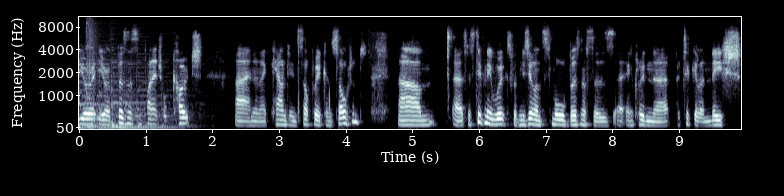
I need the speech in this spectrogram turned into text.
you're, you're a business and financial coach uh, and an accounting software consultant. Um, uh, so Stephanie works with New Zealand small businesses, uh, including a particular niche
